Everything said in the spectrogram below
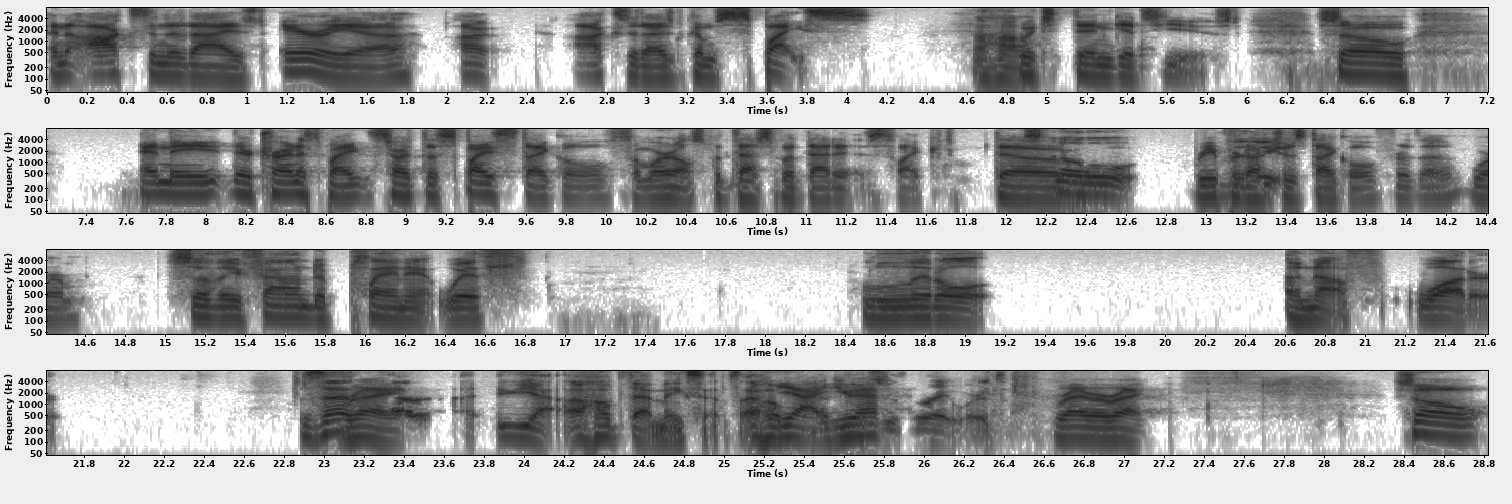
an oxidized area uh, oxidized becomes spice uh-huh. which then gets used. So and they they're trying to spice, start the spice cycle somewhere else but that's what that is like the so reproduction cycle for the worm. So they found a planet with little enough water. Is that right uh, Yeah, I hope that makes sense. I hope Yeah, that- you have- the right words. Right, right, right. So,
